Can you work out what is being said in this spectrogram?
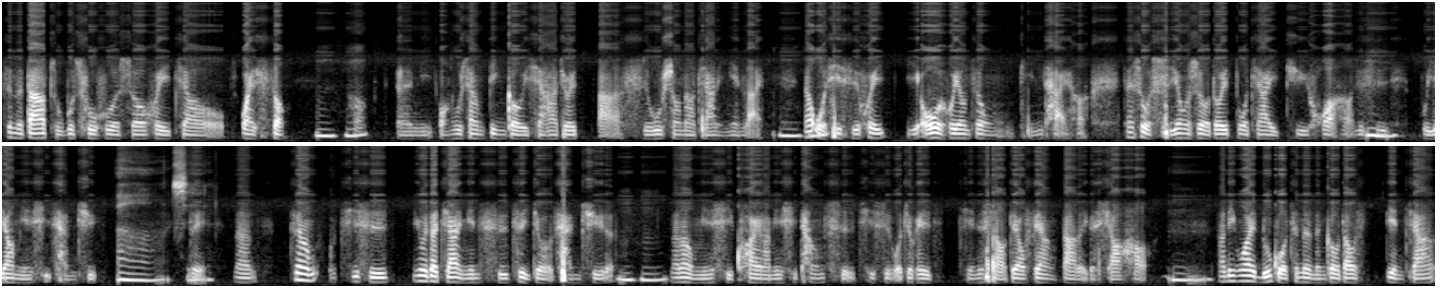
真的大家足不出户的时候会叫外送，嗯哼。好，呃，你网络上订购一下，他就会把食物送到家里面来。嗯，那我其实会也偶尔会用这种平台哈，但是我使用的时候都会多加一句话哈，就是嗯不要免洗餐具。啊是，对，那这样我其实因为在家里面吃自己就有餐具了，嗯哼，那那种免洗筷啦、免洗汤匙，其实我就可以减少掉非常大的一个消耗。嗯那另外，如果真的能够到店家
